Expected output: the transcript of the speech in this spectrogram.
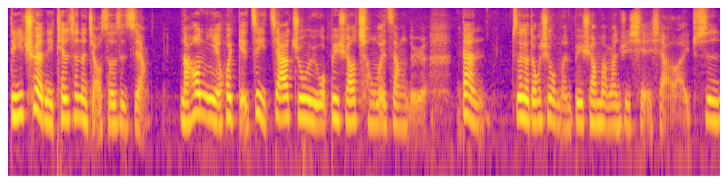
的确你天生的角色是这样，然后你也会给自己加诸于我必须要成为这样的人。但这个东西我们必须要慢慢去写下来。就是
